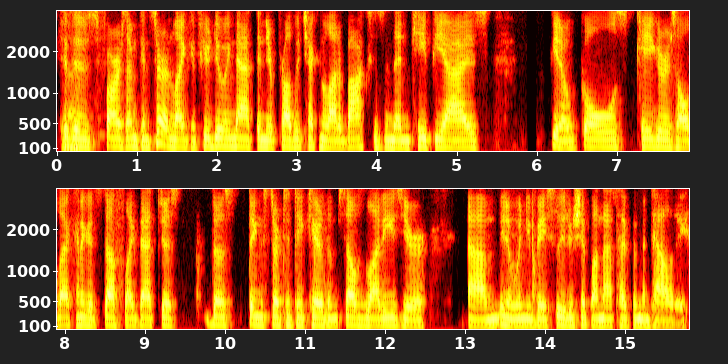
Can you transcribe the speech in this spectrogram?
because yeah. as far as i'm concerned like if you're doing that then you're probably checking a lot of boxes and then kpis you know goals kagers all that kind of good stuff like that just those things start to take care of themselves a lot easier um, you know, when you base leadership on that type of mentality.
